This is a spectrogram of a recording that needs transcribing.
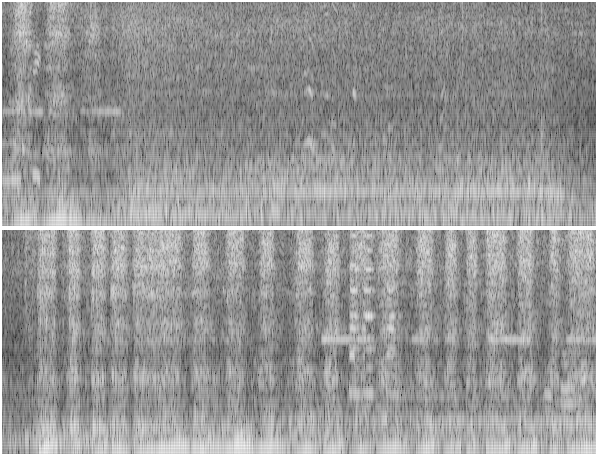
putik. Moto lang.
